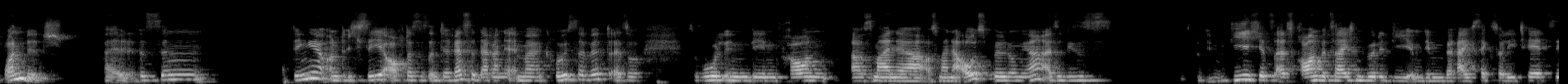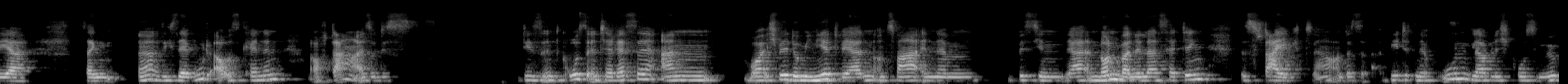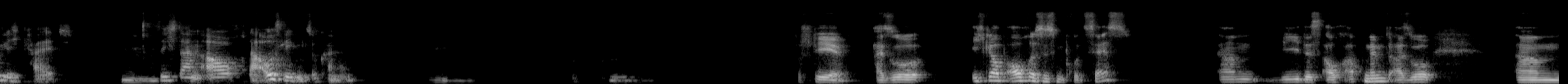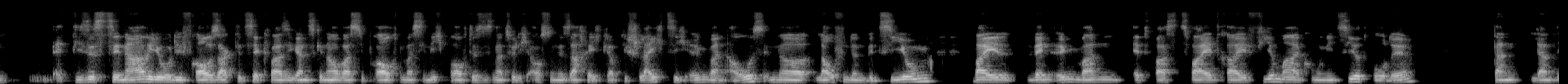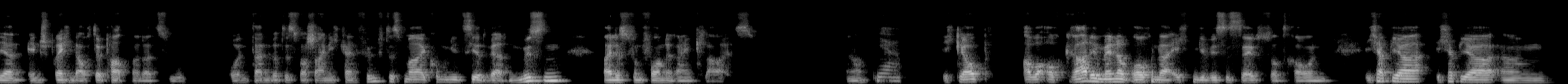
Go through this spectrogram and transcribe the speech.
Bondage weil das sind Dinge und ich sehe auch, dass das Interesse daran ja immer größer wird. Also sowohl in den Frauen aus meiner, aus meiner Ausbildung, ja, also dieses, die ich jetzt als Frauen bezeichnen würde, die in dem Bereich Sexualität sehr, sagen, ja, sich sehr gut auskennen. Und auch da, also das, dieses große Interesse an, boah, ich will dominiert werden und zwar in einem bisschen ja, Non-Vanilla-Setting, das steigt. Ja, und das bietet eine unglaublich große Möglichkeit, mhm. sich dann auch da ausleben zu können. Mhm. mhm. Verstehe. Also ich glaube auch, es ist ein Prozess, ähm, wie das auch abnimmt. Also ähm, dieses Szenario, die Frau sagt jetzt ja quasi ganz genau, was sie braucht und was sie nicht braucht, das ist natürlich auch so eine Sache. Ich glaube, die schleicht sich irgendwann aus in einer laufenden Beziehung, weil wenn irgendwann etwas zwei, drei, viermal kommuniziert wurde, dann lernt ja entsprechend auch der Partner dazu. Und dann wird es wahrscheinlich kein fünftes Mal kommuniziert werden müssen, weil es von vornherein klar ist. Ja. ja. Ich glaube, aber auch gerade Männer brauchen da echt ein gewisses Selbstvertrauen. Ich habe ja, ich habe ja ähm,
